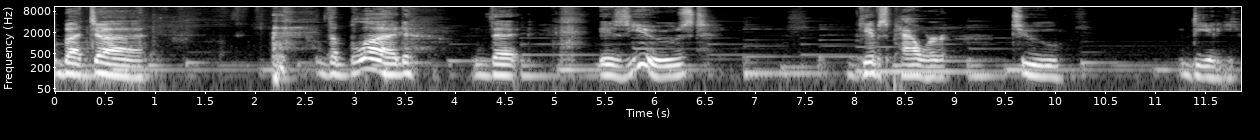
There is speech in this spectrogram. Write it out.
but uh, the blood that is used gives power to deity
